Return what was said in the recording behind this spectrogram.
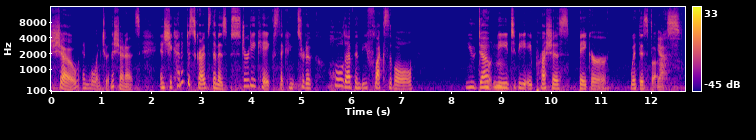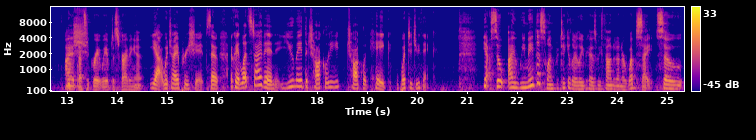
show, and we'll link to it in the show notes. And she kind of describes them as sturdy cakes that can sort of hold up and be flexible. You don't Mhm. need to be a precious baker with this book. Yes, I, that's a great way of describing it. Yeah, which I appreciate. So, okay, let's dive in. You made the chocolatey chocolate cake. What did you think? Yeah, so I we made this one particularly because we found it on our website. So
